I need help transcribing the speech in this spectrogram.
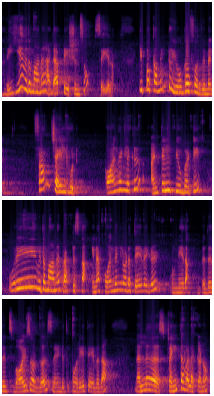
நிறைய விதமான அடாப்டேஷன்ஸும் செய்யலாம். இப்போ coming to yoga for women from childhood குழந்தைங்களுக்கு அன்டில் பியூபர்ட்டி ஒரே விதமான ப்ராக்டிஸ் தான். ஏன்னா குழந்தைங்களோட தேவைகள் உண்மை தான் whether it's boys or girls ரெண்டுத்துக்கும் ஒரே தேவை தான் நல்ல ஸ்ட்ரென்த்தை வளர்க்கணும்.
